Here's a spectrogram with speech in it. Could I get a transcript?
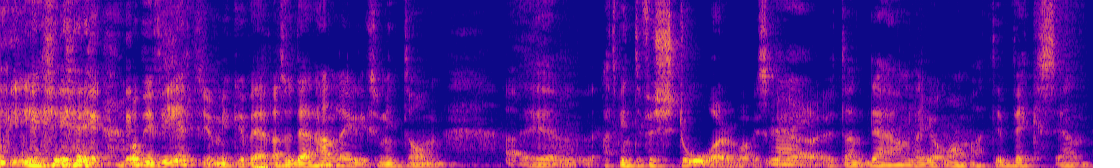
Och, i, och vi vet ju mycket väl, alltså det här handlar ju liksom inte om eh, att vi inte förstår vad vi ska Nej. göra utan det handlar ju om att det väcks en,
